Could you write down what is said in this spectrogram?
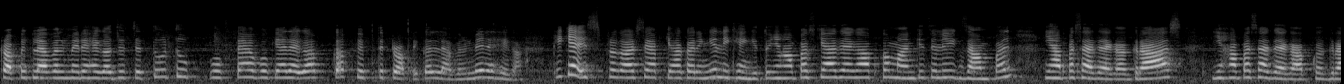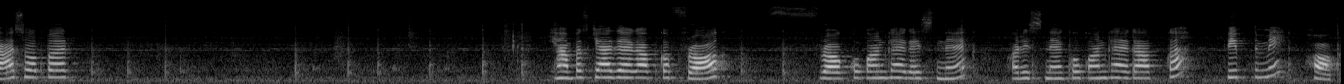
ट्रॉपिक लेवल में रहेगा। जो चतुर्थ उपभोक्ता है, वो क्या रहेगा? आपका फिफ्थ ट्रॉपिकल लेवल में रहेगा। ठीक है, इस प्रकार से आप क्या करेंगे, लिखेंगे। तो यहाँ पास क्या आ जाएगा आपका? मान के चलिए एग्ज़ाम्पल यहाँ पास आ जाएगा ग्रास यहाँ पास आ जाएगा आपका ग्रास ऑपर यहाँ पास क्या आ जाएगा आपका फ्रॉक फ्रॉक को कौन खाएगा? स्नैक और स्नैक को कौन खाएगा आपका? फिफ्थ में हॉक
